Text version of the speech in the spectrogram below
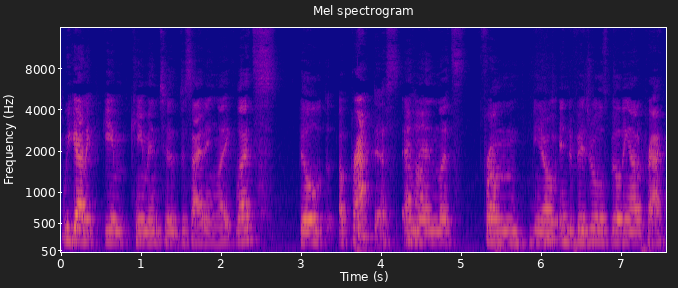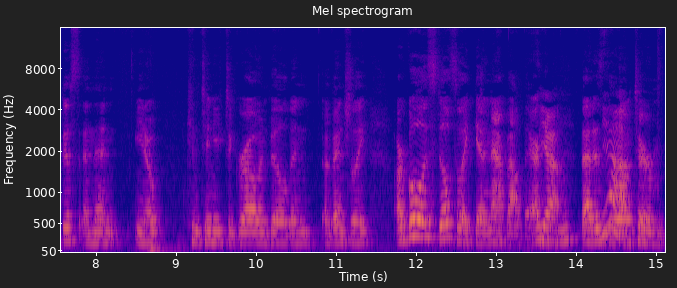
we got it came came into deciding like let's build a practice and Uh-huh. then let's from you know individuals building out a practice and then you know continue to grow and build and eventually our goal is still to like get an app out there Yeah. that is Yeah. the long term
